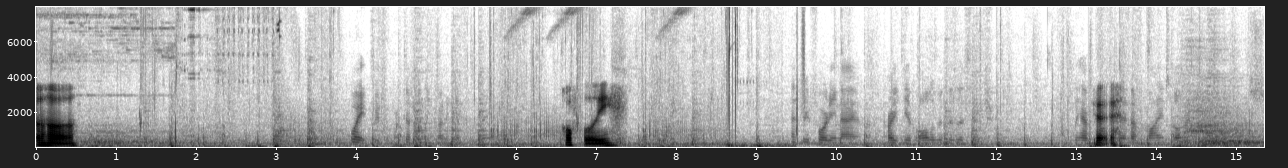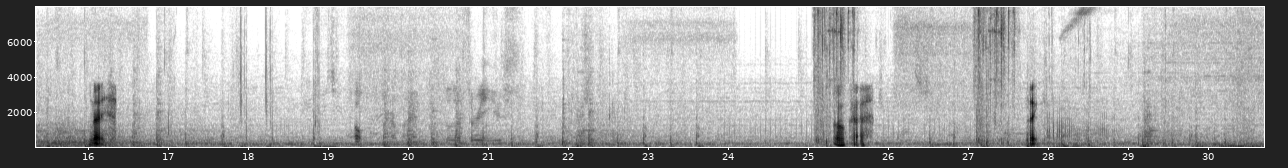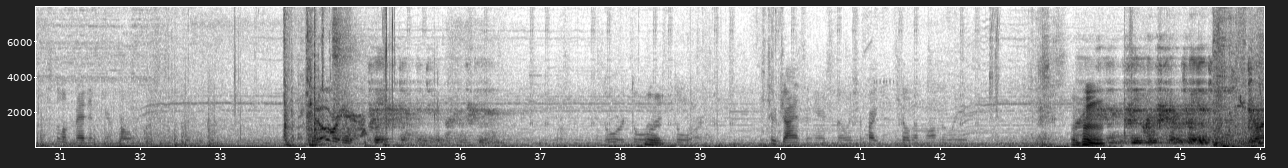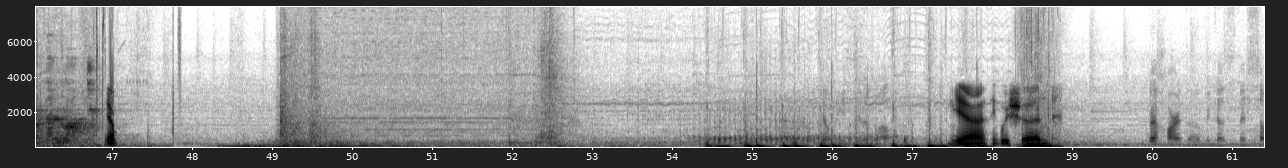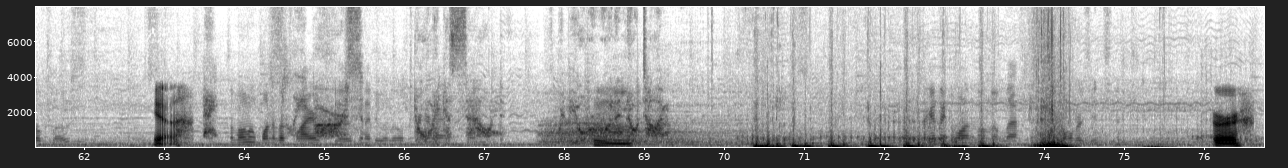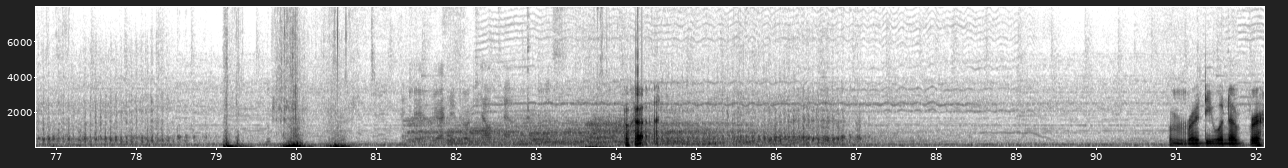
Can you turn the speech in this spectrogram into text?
Uh huh. Mhm. Sequence completed. Door unlocked. Yep. Kill these two as well. Yeah, I think we should. A bit hard though, because they're so close. Yeah. The moment one of us fires, the other's gonna do a little Don't make a sound. We'd be overrun in Hmm. no time. I can take the one this. Okay. I'm ready whenever.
